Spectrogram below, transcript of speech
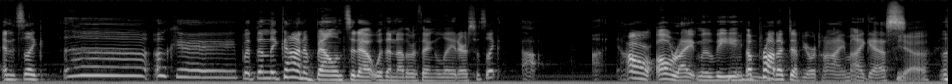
and it's like, uh, okay, but then they kind of balance it out with another thing later, so it's like. Uh, all, all right, movie, a product of your time, I guess. Yeah.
